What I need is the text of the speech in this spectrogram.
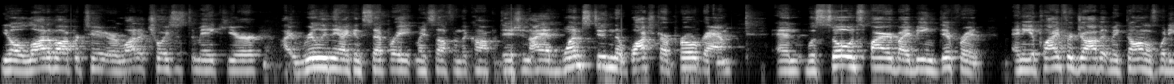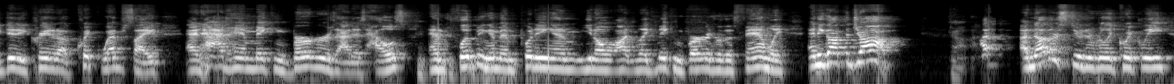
you know, a lot of opportunity or a lot of choices to make here. I really think I can separate myself from the competition." I had one student that watched our program and was so inspired by being different and he applied for a job at McDonald's. What he did, he created a quick website and had him making burgers at his house and flipping him and putting him, you know, on, like making burgers with his family, and he got the job. Yeah. Another student, really quickly,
